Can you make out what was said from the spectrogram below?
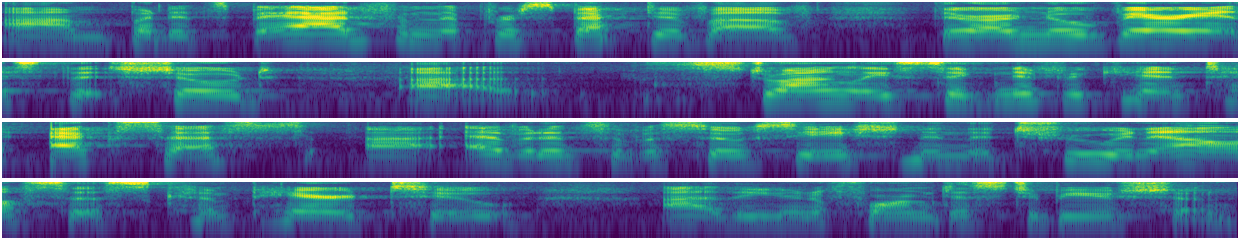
Um, but it's bad from the perspective of there are no variants that showed uh, strongly significant excess uh, evidence of association in the true analysis compared to uh, the uniform distribution.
